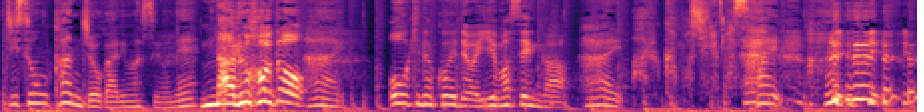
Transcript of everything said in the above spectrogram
自尊感情がありますよね。なるほど、はい。大きな声では言えませんが、はい。あるか。はい。で、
